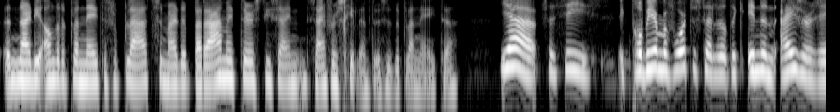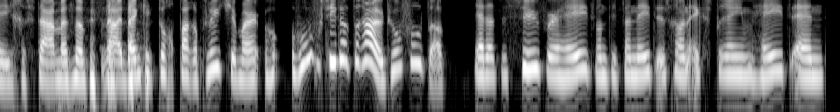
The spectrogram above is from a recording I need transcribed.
naar die andere planeten verplaatsen, maar de parameters die zijn, zijn verschillend tussen de planeten. Ja, precies. Ik probeer me voor te stellen dat ik in een ijzerregen sta met mijn, nou denk ik toch parapluutje. Maar hoe ziet dat eruit? Hoe voelt dat? Ja, dat is super heet, want die planeet is gewoon extreem heet. En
